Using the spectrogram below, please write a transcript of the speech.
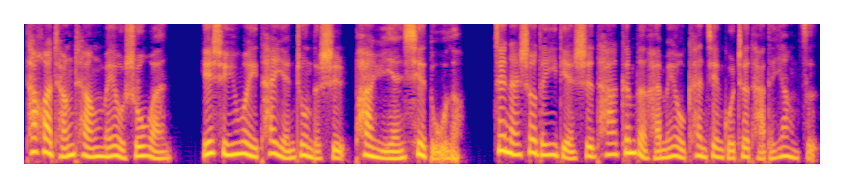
他话常常没有说完，也许因为太严重的事，怕语言亵渎了。最难受的一点是他根本还没有看见过这塔的样子。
